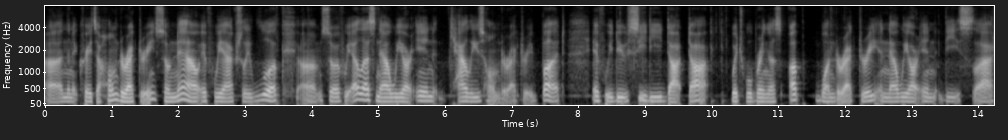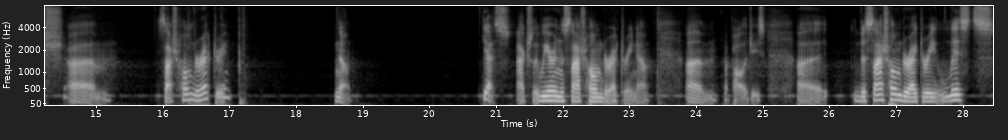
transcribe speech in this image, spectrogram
uh, and then it creates a home directory. So now if we actually look, um, so if we ls now, we are in Kali's home directory. But if we do cd dot dot, which will bring us up one directory, and now we are in the slash um, slash home directory. No. Yes, actually, we are in the slash home directory now. Um, apologies. Uh, the slash home directory lists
